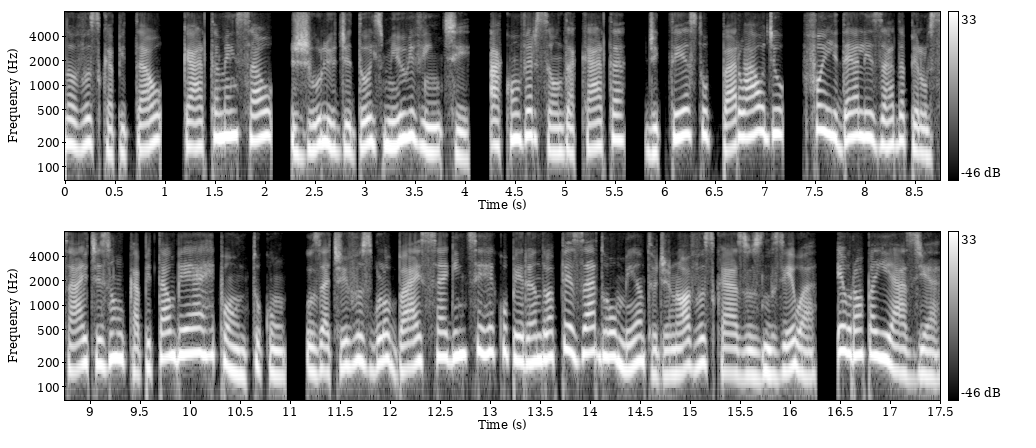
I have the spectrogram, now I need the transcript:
Novos Capital, Carta Mensal, julho de 2020. A conversão da carta, de texto para o áudio, foi idealizada pelo site zoomcapitalbr.com. Os ativos globais seguem se recuperando apesar do aumento de novos casos no EUA, Europa e Ásia.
